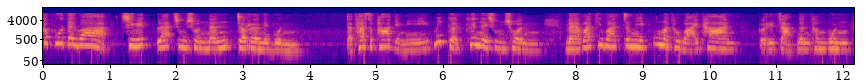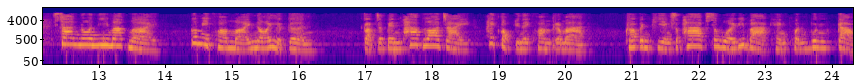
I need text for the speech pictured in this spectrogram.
ก็พูดได้ว่าชีวิตและชุมชนนั้นเจริญในบุญ แต่ถ้าสภาพอย่างนี้ไม่เกิดขึ้นในชุมชน แม้ว่าที่วัดจะมีผู้มาถวายทาน บริจาคเงินทำบุญ สร้างโน่นนี่มากมาย ก็มีความหมายน้อยเหลือเกิน กลับจะเป็นภาพล่อใจให้ตกอยู่ในความประมาท เพราะเป็นเพียงสภาพเสวยวิบากแห่งผลบุญเก่า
